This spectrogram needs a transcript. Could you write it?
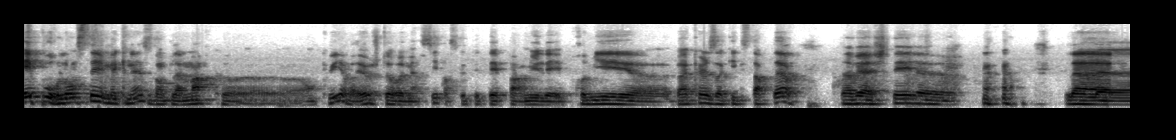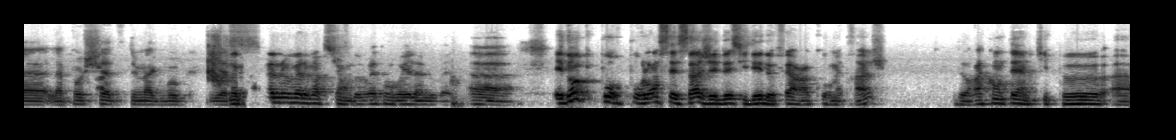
Et pour lancer Meknes, donc la marque en cuir, d'ailleurs, je te remercie parce que tu étais parmi les premiers backers à Kickstarter. Tu avais acheté le, la, la, pochette du MacBook. la nouvelle version, on devrait t'envoyer la nouvelle. Euh, et donc, pour, pour lancer ça, j'ai décidé de faire un court métrage, de raconter un petit peu, euh,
